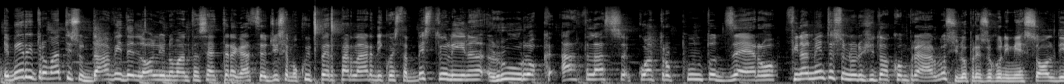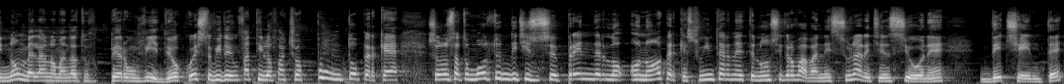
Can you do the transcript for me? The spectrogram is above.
E ben ritrovati su Davide Lolli97 ragazzi, oggi siamo qui per parlare di questa bestiolina Rurok Atlas 4.0 Finalmente sono riuscito a comprarlo, sì l'ho preso con i miei soldi, non me l'hanno mandato per un video. Questo video infatti lo faccio appunto perché sono stato molto indeciso se prenderlo o no Perché su internet non si trovava nessuna recensione decente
